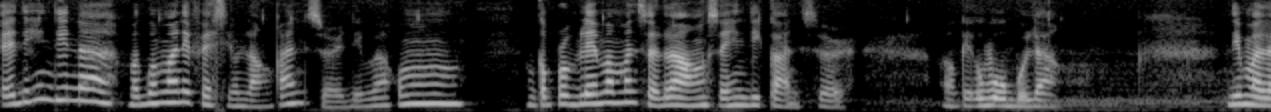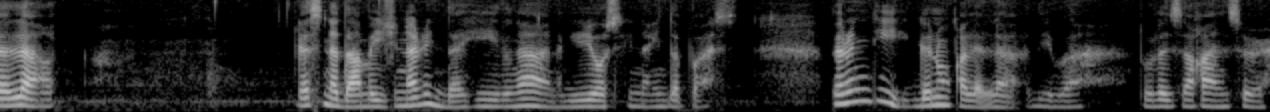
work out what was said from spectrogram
eh di hindi na magmamanifest yung lung cancer, di ba? Kung ang problema man sa lungs ay hindi cancer. Okay, ubo-ubo lang. Hindi malala. Kasi na-damage na rin dahil nga nagyoyosi na in the past. Pero hindi ganun kalala, di ba? Tulad sa cancer.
